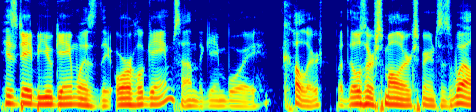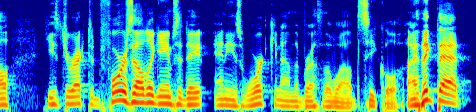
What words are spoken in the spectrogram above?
His debut game was the Oracle games on the Game Boy Color, but those are smaller experiences as well. He's directed four Zelda games to date, and he's working on the Breath of the Wild sequel. And I think that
